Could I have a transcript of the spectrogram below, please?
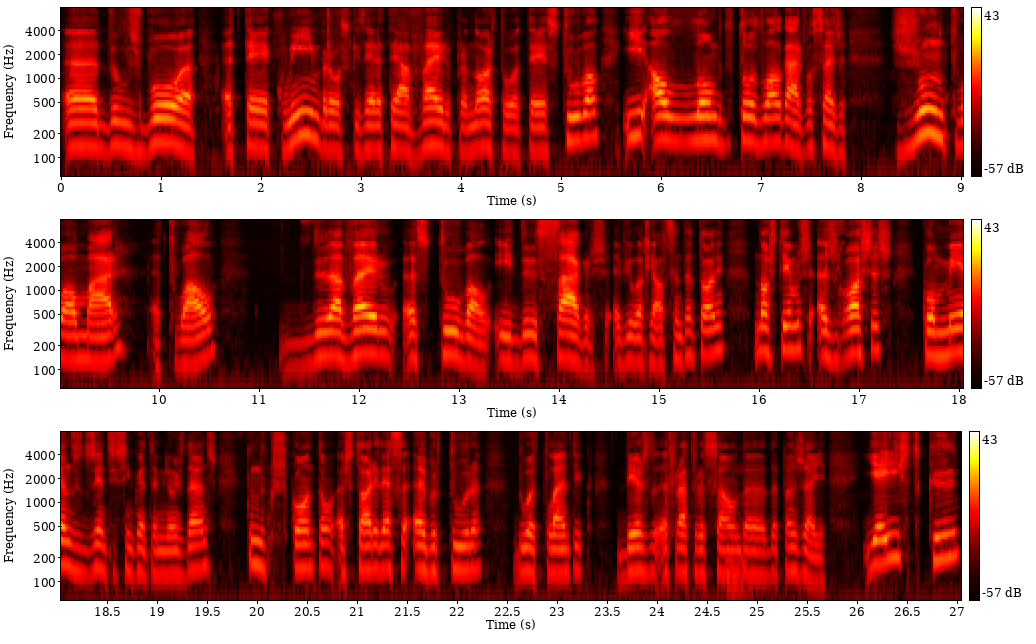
uh, de Lisboa até Coimbra, ou se quiser até Aveiro para norte, ou até Setúbal, e ao longo de todo o Algarve, ou seja, junto ao mar atual, de Aveiro a Setúbal e de Sagres a Vila Real de Santo António, nós temos as rochas com menos de 250 milhões de anos que nos contam a história dessa abertura do Atlântico desde a fraturação da, da Pangeia. E é isto que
